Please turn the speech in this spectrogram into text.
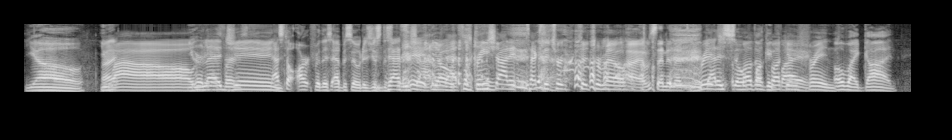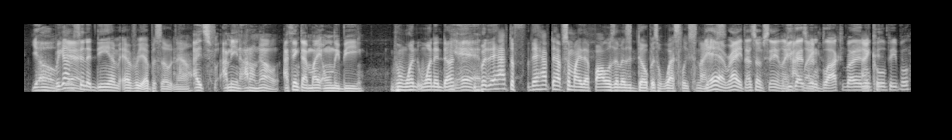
Yo. You, All right. Wow, you heard it here first. legend. That's the art for this episode. Is just the That's screenshot. it, yo. that fucking- Screenshot it. Text it to, to Trammell. All right, I'm sending that to you. Rich That is so fucking motherfucking fire. friend. Oh my god. Yo. we gotta yeah. send a DM every episode now. It's. I mean, I don't know. I think that might only be. The one one and done. Yeah. But they have to they have to have somebody that follows them as dope as Wesley Snipes. Yeah. Right. That's what I'm saying. Like you guys like, been blocked by any I could- cool people?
